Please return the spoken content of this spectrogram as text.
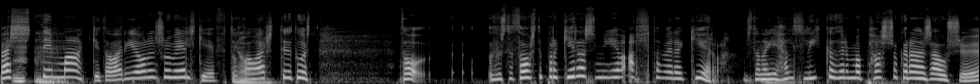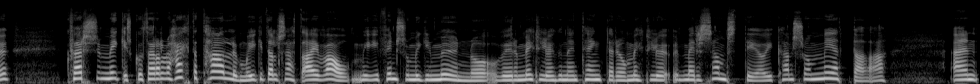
besti maki þá er ég orðin svo velgift og Já. þá ertu, þú veist þá, þú veist, þá ertu bara að gera sem ég hef alltaf verið að gera. Þannig að ég held líka þegar maður passa okkar aðeins á þessu hversu mikið, sko það er alveg hægt að tala um og ég get alveg sagt, æf á, ég finn svo mikið mun og, og við erum miklu einhvern veginn tengdari og miklu meiri samstiga og ég kann svo að meta það. En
